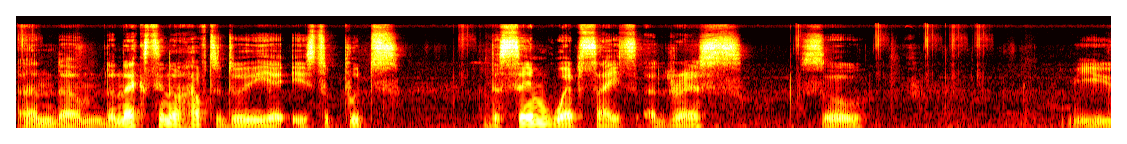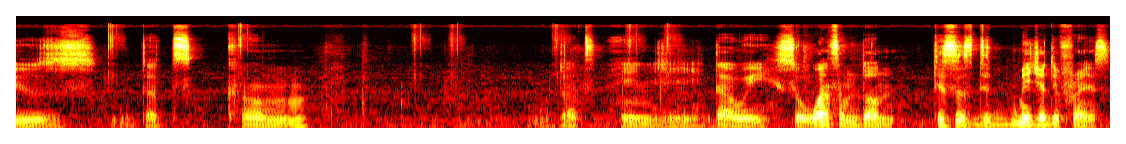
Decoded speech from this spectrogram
And um, the next thing I'll have to do here is to put the same website address. So use.com ng that way. So once I'm done this is the major difference.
